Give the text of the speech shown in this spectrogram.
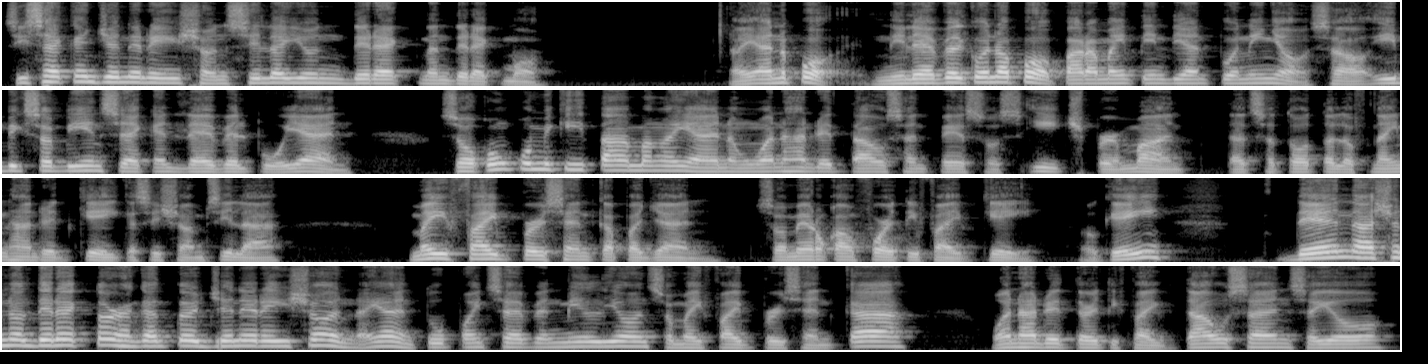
Si second generation, sila yung direct ng direct mo. Ay ano po, ni-level ko na po para maintindihan po ninyo. So, ibig sabihin, second level po yan. So kung kumikita mga yan ng 100,000 pesos each per month, that's a total of 900k kasi siyam sila, may 5% ka pa dyan. So meron kang 45k. Okay? Then, National Director hanggang third generation. Ayan, 2.7 million. So may 5% ka. 135,000 sa'yo.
